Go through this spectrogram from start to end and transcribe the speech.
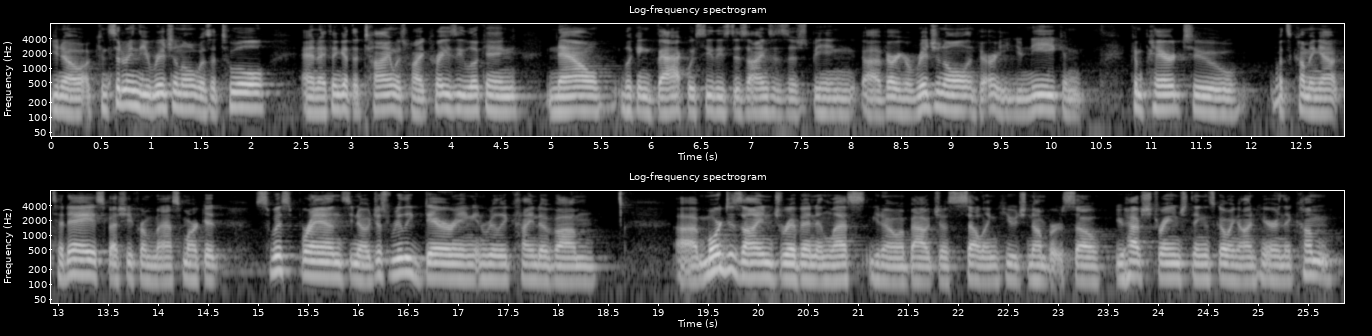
You know, considering the original was a tool, and I think at the time was probably crazy looking. Now, looking back, we see these designs as just being uh, very original and very unique, and compared to what's coming out today, especially from mass market Swiss brands, you know, just really daring and really kind of um, uh, more design driven and less you know about just selling huge numbers so you have strange things going on here and they come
